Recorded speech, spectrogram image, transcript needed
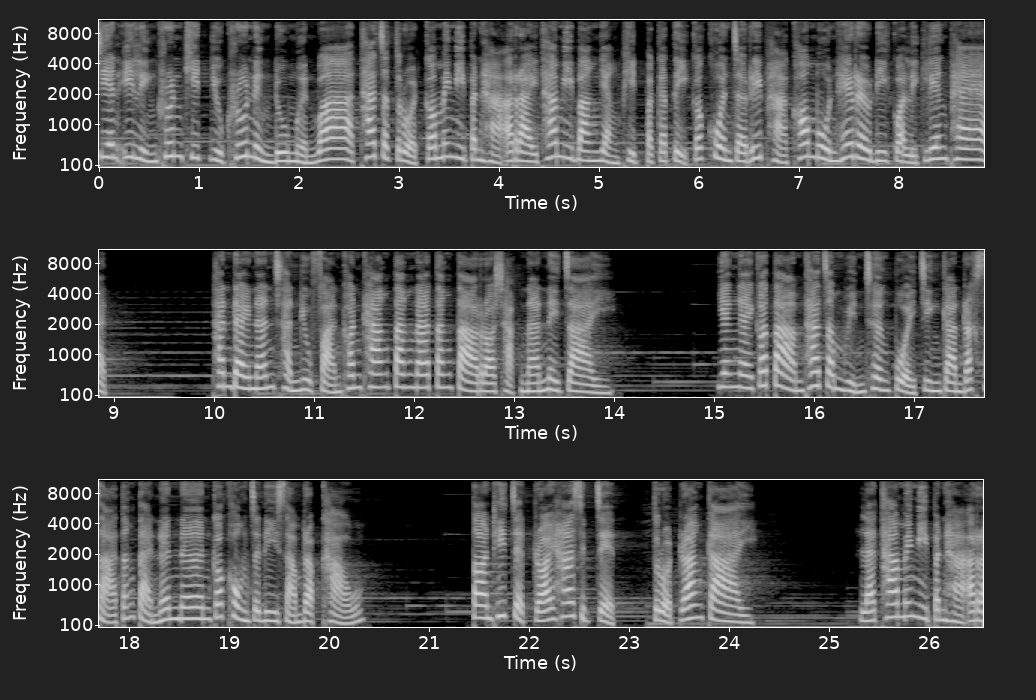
จียนอีหลิงครุ่นคิดอยู่ครู่หนึ่งดูเหมือนว่า ถ้าจะตรวจก็ไม่มีปัญหาอะไร ถ้ามีบางอย่างผิดปกติก็ควรจะรีบหาข้อมูลให้เร็วดีกว่าหลีกเลี่ยงแพทย์ ทันใดนั้นฉันอยู่ฝานค่อนข้างตั้งหน้าตั้งตารอฉากนั้นในใจ ยังไงก็ตามถ้าจำหวินเชิงป่วยจริงการรักษาตั้งแต่เนิ่นๆ ก็คงจะดีสำหรับเขา ตอนที่ 757 ตรวจร่างกาย และถ้าไม่มีปัญหาอะไร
